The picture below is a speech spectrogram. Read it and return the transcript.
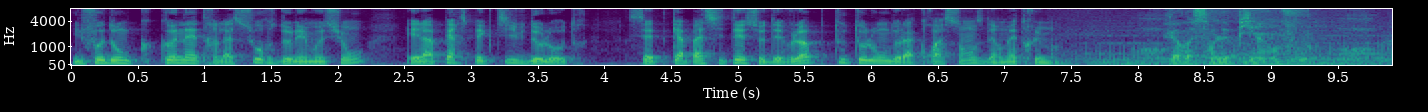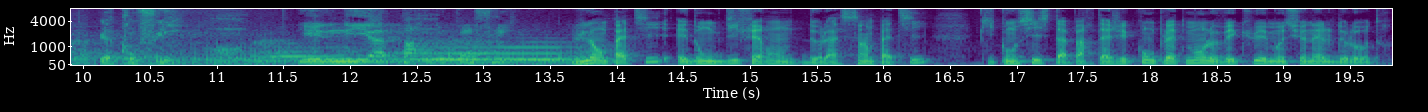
Il faut donc connaître la source de l'émotion et la perspective de l'autre. Cette capacité se développe tout au long de la croissance d'un être humain. Je ressens le bien en vous, le conflit. Il n'y a pas de conflit. L'empathie est donc différente de la sympathie, qui consiste à partager complètement le vécu émotionnel de l'autre.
